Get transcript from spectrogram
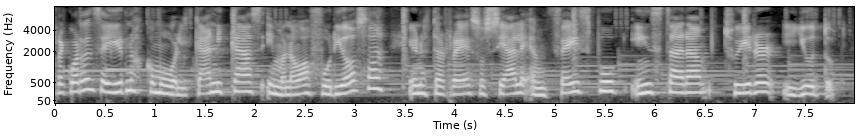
Recuerden seguirnos como Volcánicas y Manova Furiosa en nuestras redes sociales en Facebook, Instagram, Twitter y YouTube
